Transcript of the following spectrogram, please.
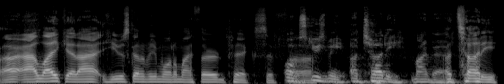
I, I like it. I he was gonna be one of my third picks. If Oh, uh, excuse me, a tutty. My bad. a tutty.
